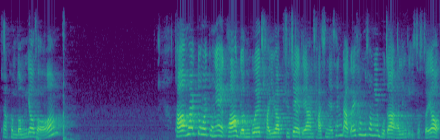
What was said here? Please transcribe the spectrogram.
자 그럼 넘겨서 다음 활동을 통해 과학 연구의 자유와 규제에 대한 자신의 생각을 형성해 보자 라는 게 있었어요.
